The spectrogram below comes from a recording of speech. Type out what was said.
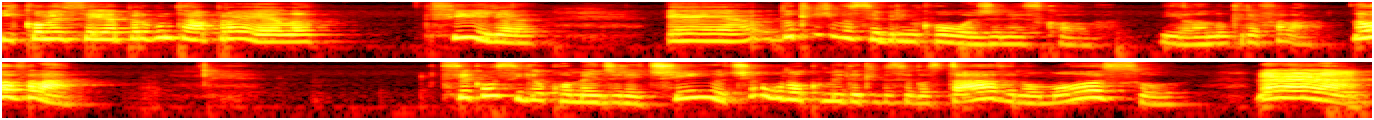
e comecei a perguntar para ela: Filha, é, do que, que você brincou hoje na escola? E ela não queria falar. Não vou falar. Você conseguiu comer direitinho? Tinha alguma comida que você gostava no almoço? Não, não,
